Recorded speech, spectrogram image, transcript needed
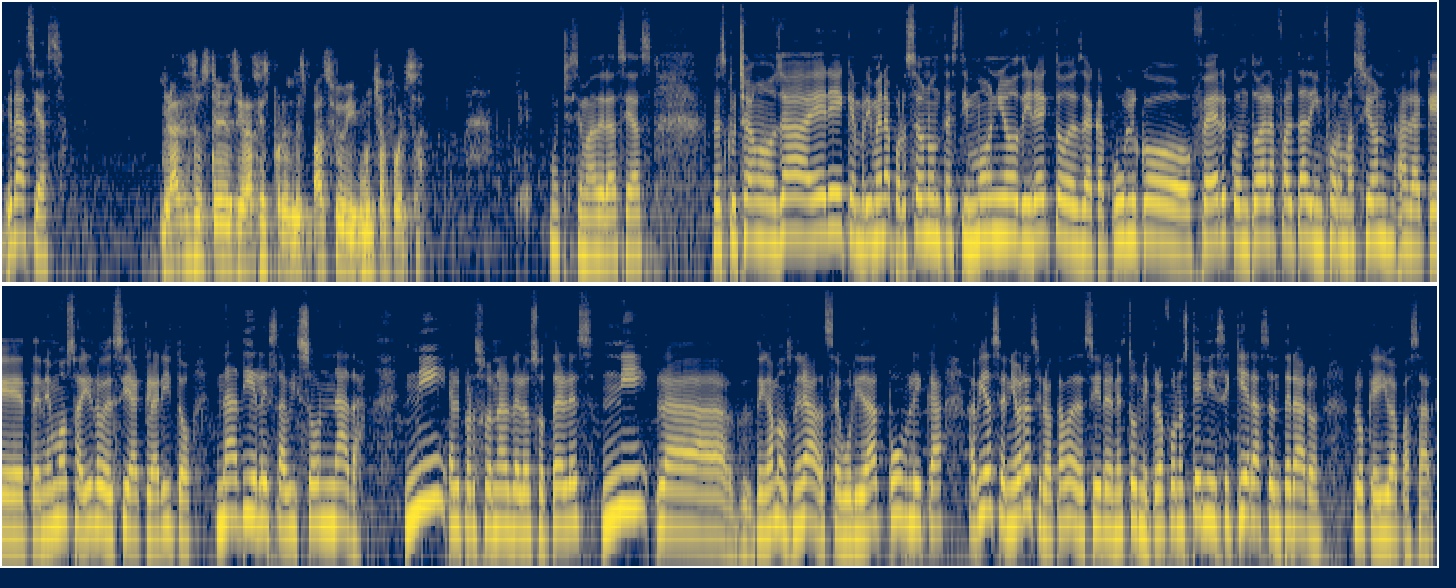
gracias. Gracias a ustedes, gracias por el espacio y mucha fuerza. Muchísimas gracias. Lo escuchamos ya, Eric, en primera persona, un testimonio directo desde Acapulco, Fer, con toda la falta de información a la que tenemos. Ahí lo decía clarito, nadie les avisó nada, ni el personal de los hoteles, ni la, digamos, ni la seguridad pública. Había señoras, y lo acaba de decir en estos micrófonos, que ni siquiera se enteraron lo que iba a pasar.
